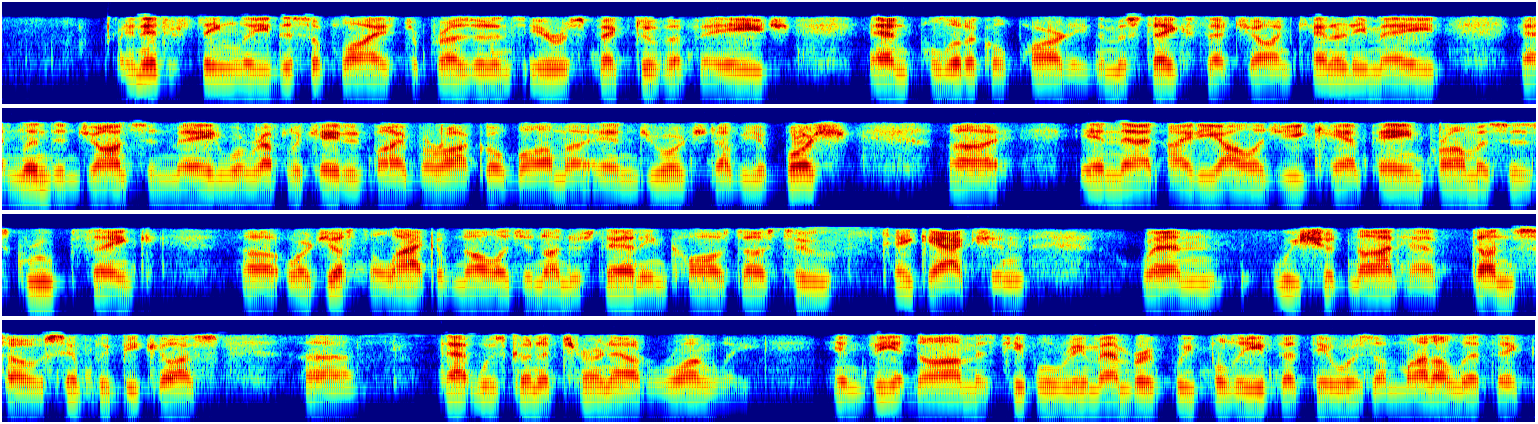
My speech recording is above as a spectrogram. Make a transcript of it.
and interestingly, this applies to presidents irrespective of age and political party. The mistakes that John Kennedy made and Lyndon Johnson made were replicated by Barack Obama and George W. Bush. Uh, in that ideology, campaign promises, groupthink, uh, or just a lack of knowledge and understanding caused us to take action when we should not have done so simply because uh, that was going to turn out wrongly. In Vietnam, as people remember, we believed that there was a monolithic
